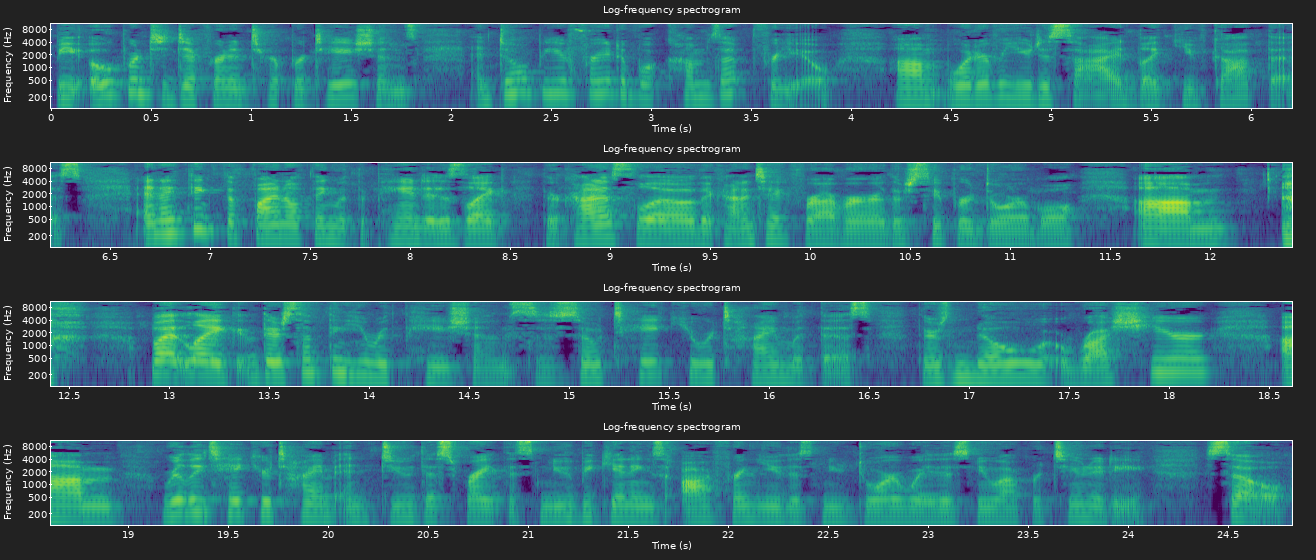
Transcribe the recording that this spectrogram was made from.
Be open to different interpretations and don't be afraid of what comes up for you. Um, whatever you decide, like you've got this. And I think the final thing with the panda is like they're kind of slow, they kind of take forever, they're super adorable. Um, but like there's something here with patience. So take your time with this. There's no rush here. Um, really take your time and do this right. This new beginnings offering you this new doorway this new opportunity. So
